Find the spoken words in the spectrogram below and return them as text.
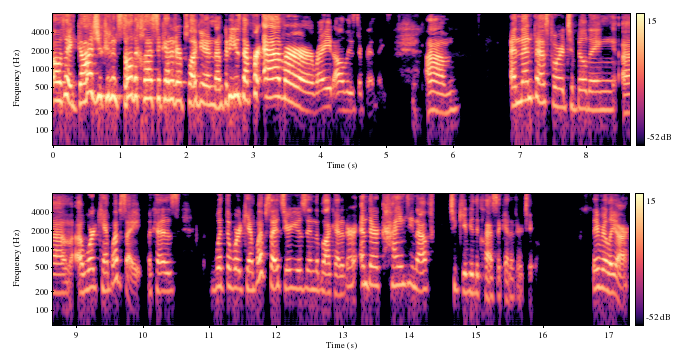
oh, thank God you can install the Classic Editor plugin. I'm going to use that forever, right? All these different things. Um, and then fast forward to building um, a WordCamp website because with the WordCamp websites, you're using the block editor, and they're kind enough to give you the classic editor too. They really are.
